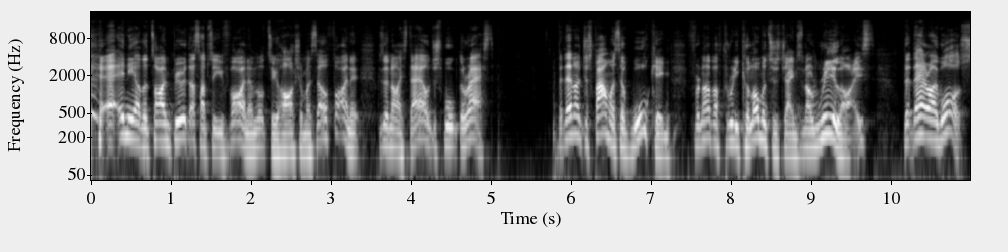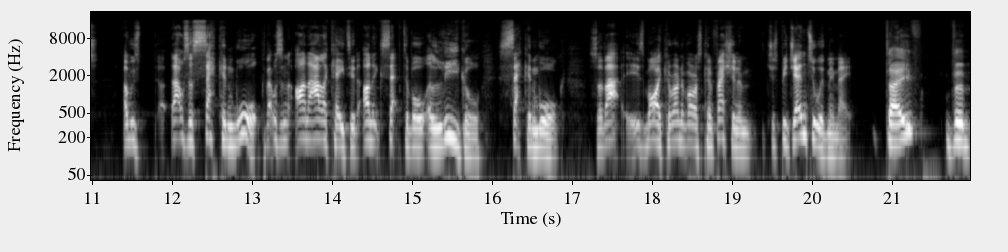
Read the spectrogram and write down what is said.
any other time period. That's absolutely fine. I'm not too harsh on myself. Fine. It was a nice day. I'll just walk the rest. But then I just found myself walking for another three kilometres, James. And I realised that there I was. I was that was a second walk. That was an unallocated, unacceptable, illegal second walk. So that is my coronavirus confession. And just be gentle with me, mate. Dave, the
